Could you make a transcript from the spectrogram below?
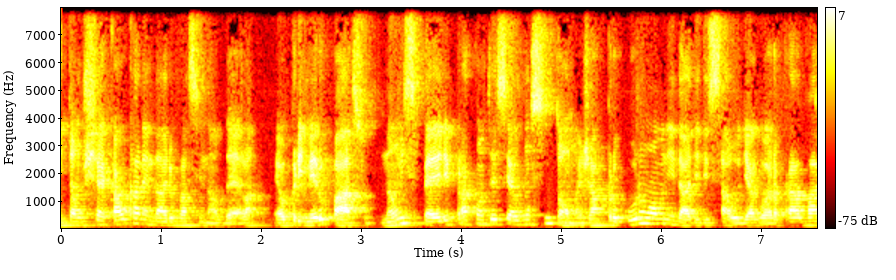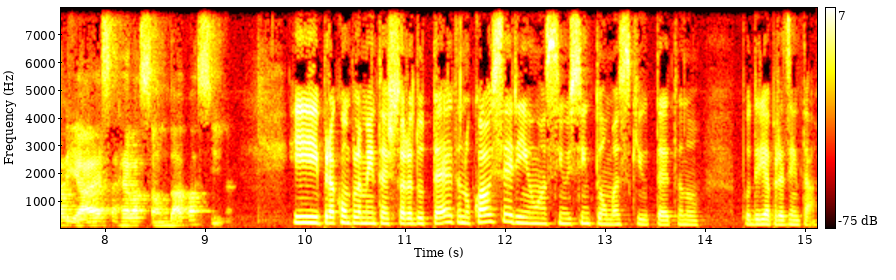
Então, checar o calendário vacinal dela é o primeiro passo. Não espere para acontecer algum sintoma. Já procura uma unidade de saúde agora para avaliar essa relação da vacina. E para complementar a história do tétano, quais seriam assim os sintomas que o tétano poderia apresentar?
